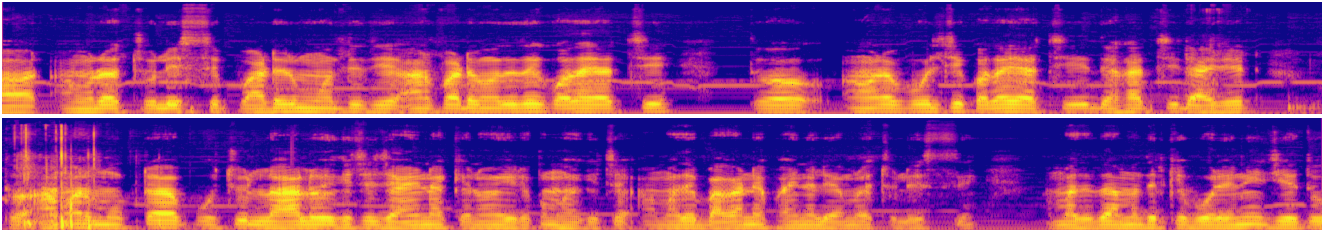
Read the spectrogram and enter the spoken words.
আর আমরা চলে এসেছি পাটের মধ্যে দিয়ে। আর পাটের মধ্যে দিয়ে কোথায় যাচ্ছি? তো আমরা বলছি, কোথায় যাচ্ছি? দেখাচ্ছি ডাইরেক্ট তো আমার মুখটা প্রচুর লাল হয়ে গেছে, জানি না কেন এরকম হয়ে গেছে। আমাদের বাগানে ফাইনালি আমরা চলে এসেছি। আমার দাদা আমাদেরকে বলেনি যেহেতু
